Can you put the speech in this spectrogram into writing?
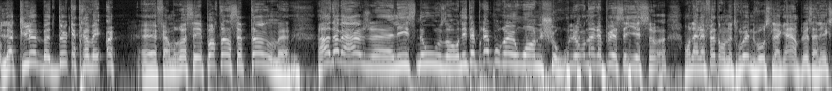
Le club 281 euh, fermera ses portes en septembre. Ah, dommage. euh, les snooze, on était prêts pour un one show. là. on aurait pu essayer ça. On aurait fait, on a trouvé un nouveau slogan. En plus, Alex,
